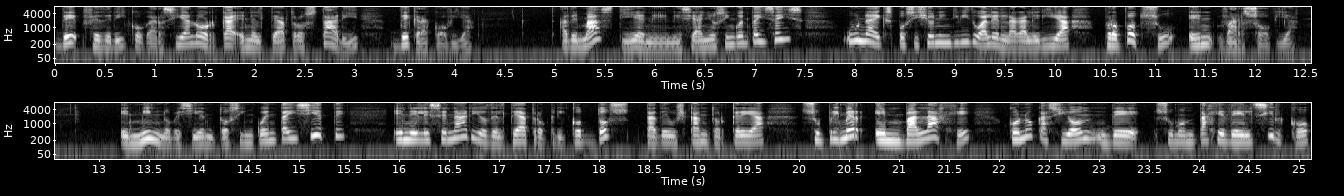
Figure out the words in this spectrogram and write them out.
de Federico García Lorca en el Teatro Stari de Cracovia. Además, tiene en ese año 56 una exposición individual en la Galería Propotsu en Varsovia. En 1957, en el escenario del Teatro Krikot II, Tadeusz Kantor crea su primer embalaje con ocasión de su montaje de El Circo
